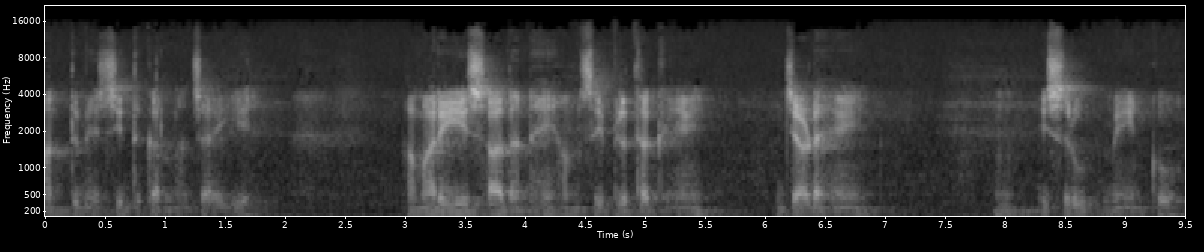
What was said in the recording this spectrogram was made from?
अंत में सिद्ध करना चाहिए। हमारे ये साधन हैं, हमसे पृथक हैं, जड़ हैं। इस रूप में इनको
